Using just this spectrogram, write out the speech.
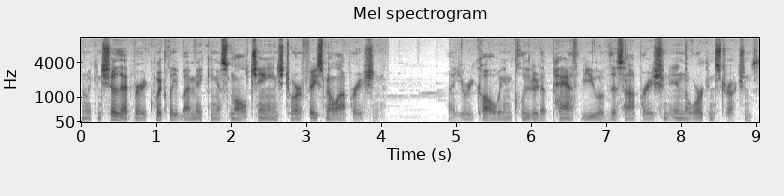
and we can show that very quickly by making a small change to our face mill operation. Uh, you recall we included a path view of this operation in the work instructions.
